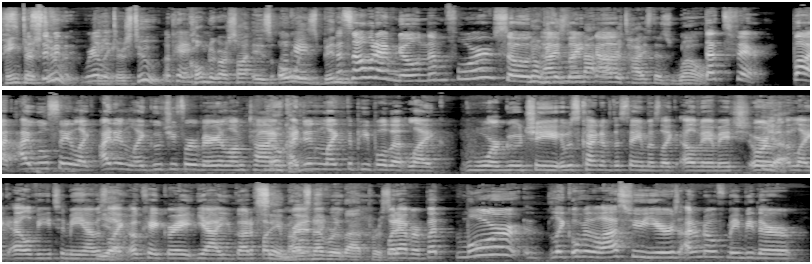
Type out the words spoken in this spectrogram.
Painters too. really? Painters too. Okay. Comme des Garçons is Okay, always been That's not what I've known them for. So no I because they're might not, advertised as well. That's fair. But I will say, like, I didn't like Gucci for a very long time. Okay. I didn't like the people that like wore Gucci. It was kind of the same as like LVMH or Yeah. like LV to me. I was Yeah. like, okay, great, yeah, you got a fucking Same. I was never you. that person. Whatever. But more like over the last few years, I don't know if maybe they're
